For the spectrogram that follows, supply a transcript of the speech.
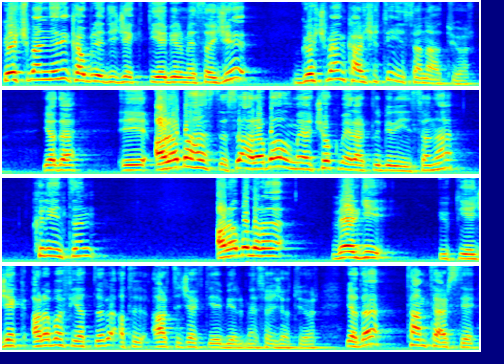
göçmenleri kabul edecek diye bir mesajı göçmen karşıtı insana atıyor. Ya da e, araba hastası, araba almaya çok meraklı bir insana Clinton arabalara vergi yükleyecek, araba fiyatları artacak diye bir mesaj atıyor. Ya da tam tersi,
